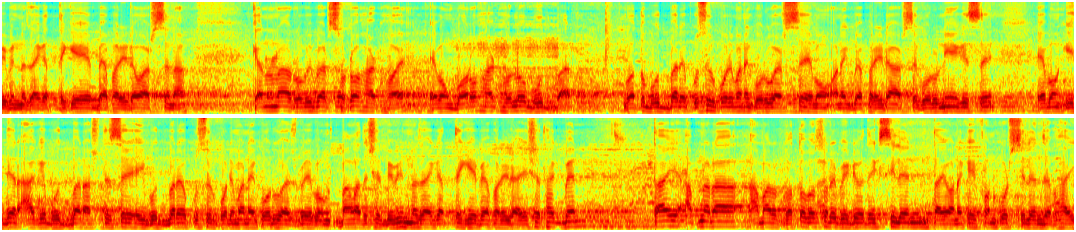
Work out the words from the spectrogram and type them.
বিভিন্ন জায়গার থেকে ব্যাপারীরাও আসছে না। কেননা রবিবার ছোট হাট হয় এবং বড় হাট হলো বুধবার। গত বুধবারে প্রচুর পরিমাণে গরু আসছে এবং অনেক ব্যাপারীরা আসছে, গরু নিয়ে গেছে এবং ঈদের আগে বুধবার আসতেছে। এই বুধবারেও প্রচুর পরিমাণে গরু আসবে এবং বাংলাদেশের বিভিন্ন জায়গার থেকে ব্যাপারীরা এসে থাকবেন। তাই আপনারা আমার গত বছরে ভিডিও দেখছিলেন, তাই অনেকেই ফোন করছিলেন যে, ভাই,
